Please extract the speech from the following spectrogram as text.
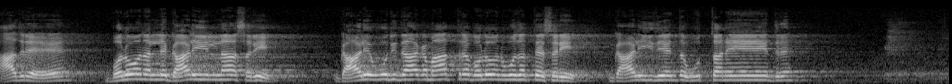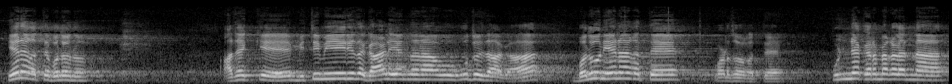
ಆದರೆ ಬಲೋನಲ್ಲಿ ಗಾಳಿ ಇಲ್ಲ, ಸರಿ. ಗಾಳಿ ಊದಿದಾಗ ಮಾತ್ರ ಬಲೂನ್ ಊದತ್ತೆ ಸರಿ. ಗಾಳಿ ಇದೆ ಅಂತ ಊದ್ತಾನೇ ಇದ್ರೆ ಏನಾಗುತ್ತೆ ಬಲೂನು? ಅದಕ್ಕೆ ಮಿತಿಮೀರಿದ ಗಾಳಿಯನ್ನು ನಾವು ಊದಿದಾಗ ಬಲೂನ್ ಏನಾಗುತ್ತೆ? ಒಡೆದೋಗುತ್ತೆ. ಪುಣ್ಯ ಕರ್ಮಗಳನ್ನು,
